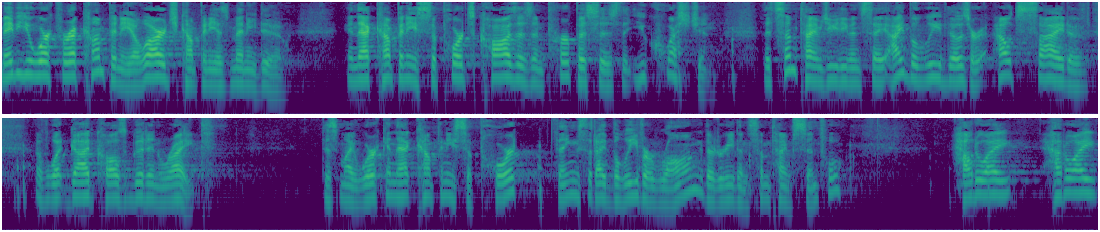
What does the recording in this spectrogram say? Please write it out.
Maybe you work for a company, a large company, as many do, and that company supports causes and purposes that you question. That sometimes you'd even say, I believe those are outside of, of what God calls good and right. Does my work in that company support things that I believe are wrong, that are even sometimes sinful? How do I how do I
